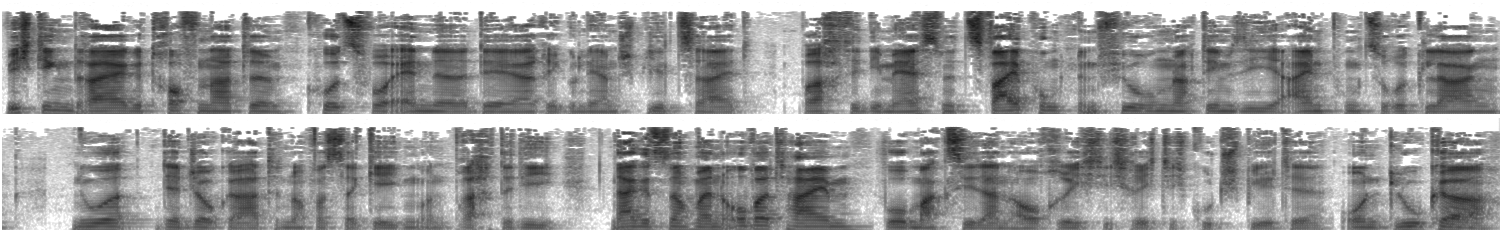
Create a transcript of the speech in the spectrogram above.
wichtigen Dreier getroffen hatte, kurz vor Ende der regulären Spielzeit brachte die Mavs mit zwei Punkten in Führung, nachdem sie einen Punkt zurücklagen. Nur der Joker hatte noch was dagegen und brachte die Nuggets nochmal in Overtime, wo Maxi dann auch richtig, richtig gut spielte. Und Luca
